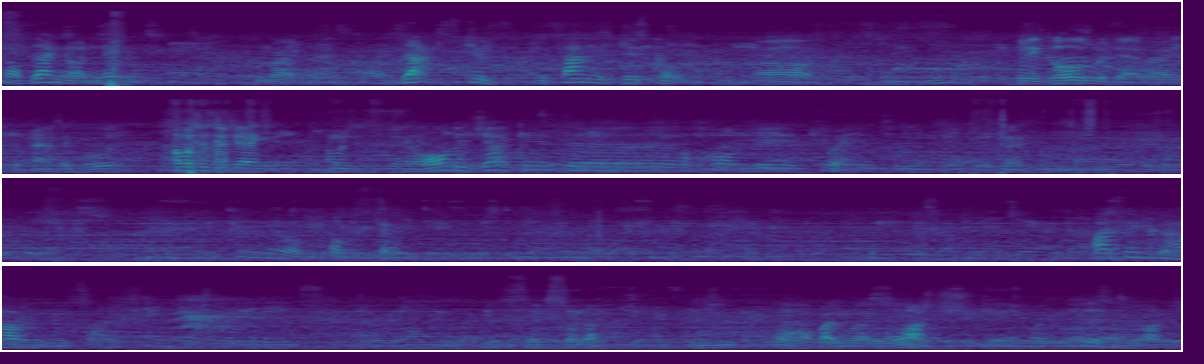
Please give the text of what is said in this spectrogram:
No, black no, navy. Right. Uh, black, excuse me. The pants is this color. Oh. But it goes with that, right? It's the pants that go with it? How much is the jacket? How much is the The jacket? only jacket, uh, only 20. Okay. We always recommend JR I think you have a new size. and your jewelry needs. It's extra large. Oh, probably wear a Large. This is large.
